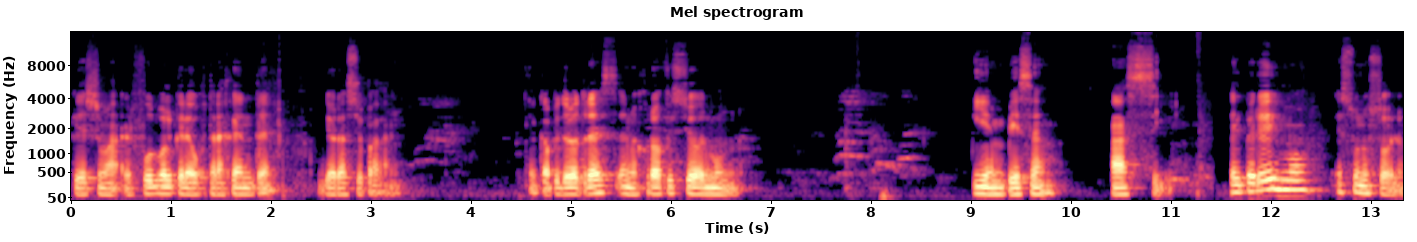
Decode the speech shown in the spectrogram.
que se llama El fútbol que le gusta a la gente, de Horacio Pagani. El capítulo 3, El mejor oficio del mundo. Y empieza así. El periodismo es uno solo.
